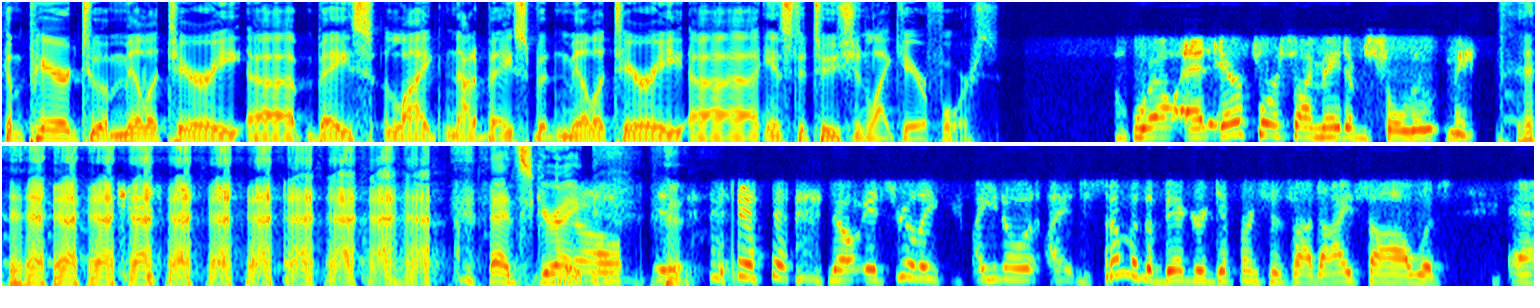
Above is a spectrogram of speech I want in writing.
Compared to a military uh, base like not a base, but military uh, institution like Air Force. Well, at Air Force, I made them salute me. That's great. No, it, no, it's really you know I, some of the bigger differences that I saw was at,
